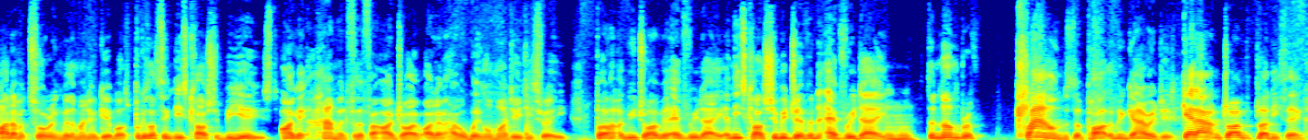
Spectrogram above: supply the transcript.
I'd have a touring with a manual gearbox because I think these cars should be used. I get hammered for the fact I drive, I don't have a wing on my GT3, but if you drive it every day, and these cars should be driven every day. Mm-hmm. The number of clowns that park them in garages, get out and drive the bloody thing.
